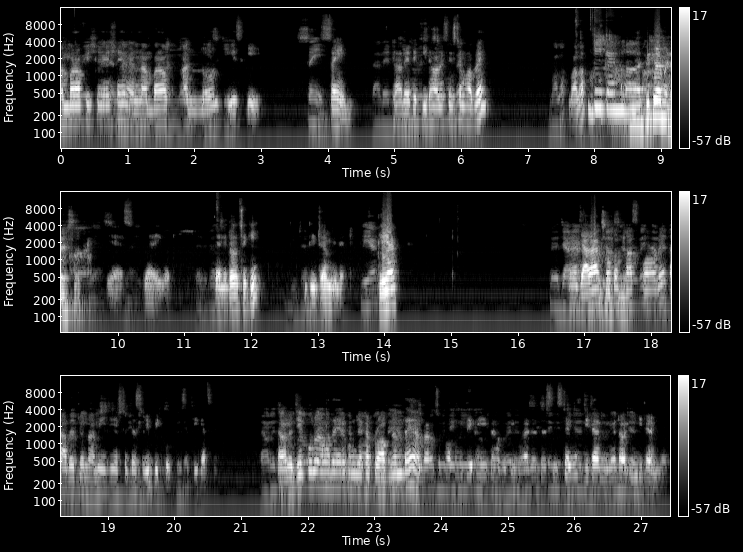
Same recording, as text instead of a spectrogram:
Number of equation and number of unknown is কি সেম তাহলে এটা কি ধরনের সিস্টেম হবে? বলো। Determinate sir yes very good তাহলে এটা হচ্ছে কি? ডিটারমিনেট ক্লিয়ার যারা যারা আচ্ছা। ক্লাস পড়াবে তাদের জন্য আমি এই জিনিসটা জাস্ট রিপিট করতেছি ঠিক আছে? তাহলে যে কোনো আমাদের এরকম যে একটা প্রবলেম দেয় আমরা হচ্ছে প্রথমে দেখে নিতে হবে কি the system is determinate or indeterminate.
